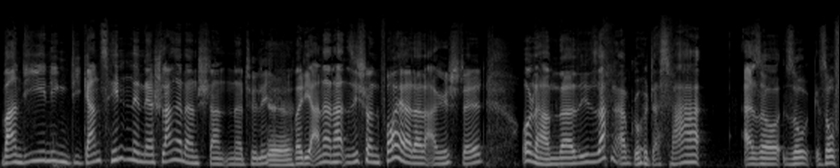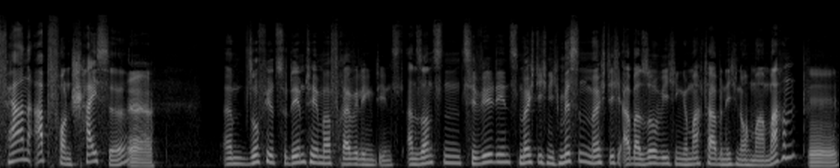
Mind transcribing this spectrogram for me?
waren diejenigen, die ganz hinten in der Schlange dann standen natürlich, Ja. weil die anderen hatten sich schon vorher dann angestellt und haben da die Sachen abgeholt. Das war also so, so fernab von Scheiße. Ja, ja. Ähm, so viel zu dem Thema Freiwilligendienst. Ansonsten Zivildienst möchte ich nicht missen, möchte ich aber so, wie ich ihn gemacht habe, nicht nochmal machen. Mhm.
